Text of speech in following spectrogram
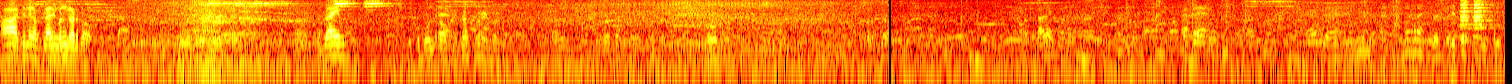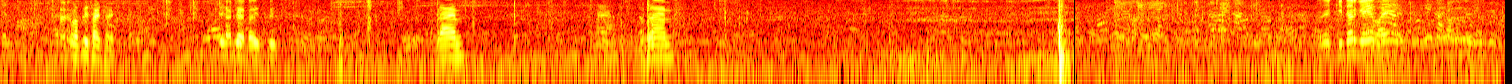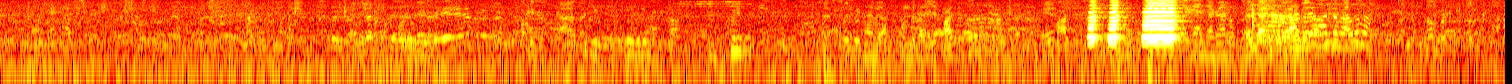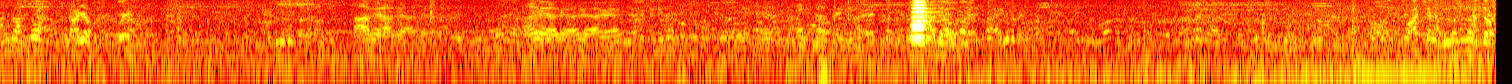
हाँ चलेगा फ्लैश बंद कर दो इब्राहिम को बोलता हूँ मैं दस मिनट में please side side please please Ibrahim Ibrahim अरे किधर गए भाई? बैठा है कौन बैठा है ये पाँच। चल दो आ गए आ गए आ गए आ गए आ गए आ गए आ गए चल।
